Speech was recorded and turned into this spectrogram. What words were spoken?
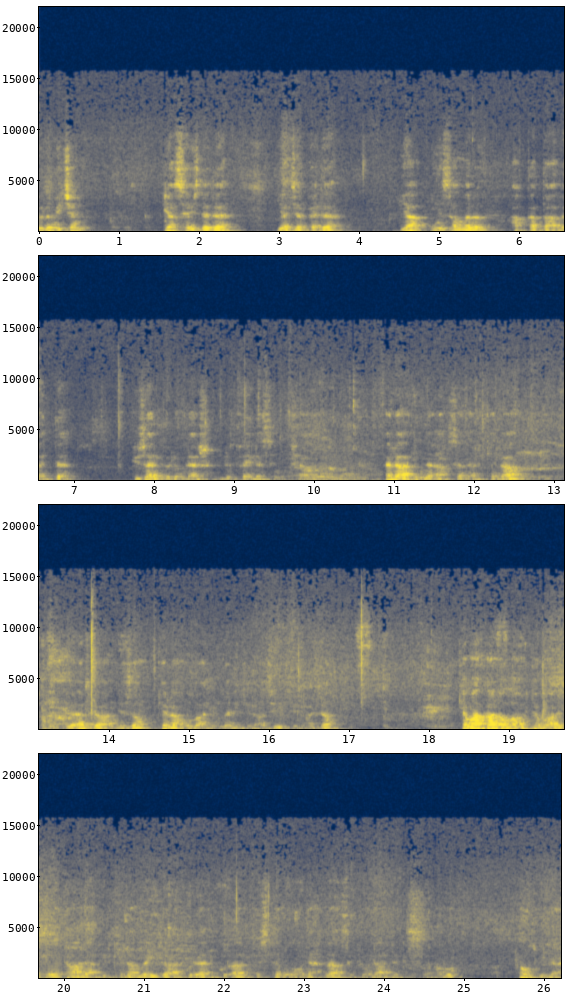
Ölüm için ya secdede, ya cephede, ya insanları hakka davette güzel ölümler lütfeylesin inşallah. Ela inne ahsenel kelam ve ebda nizam kelamullahil melikil azizil كما قال الله تبارك وتعالى في الكلام وإذا قرأ القرآن فاستمعوا له بأصت ولعلك تفهمون أعوذ بالله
